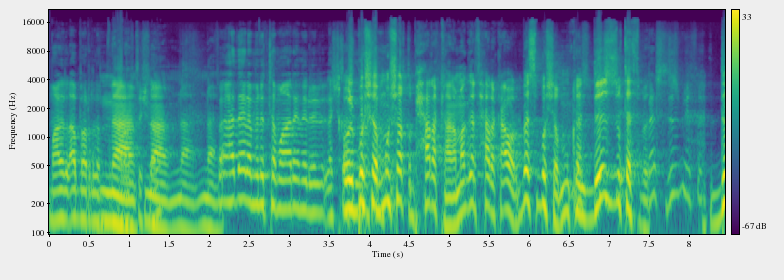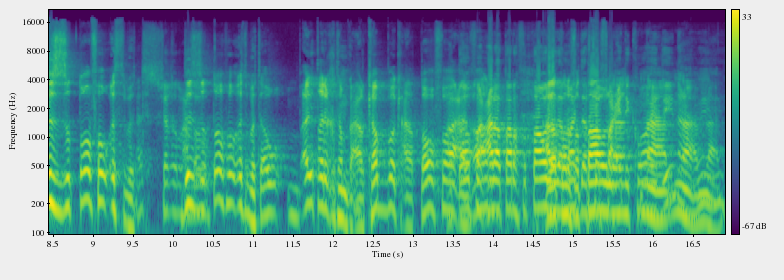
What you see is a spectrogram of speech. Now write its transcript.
مال ال upper. نعم شلون؟ نعم نعم نعم فهذول من التمارين اللي الأشخاص وال push up مو شرط بحركة أنا ما أقدر اتحرك عور بس push up ممكن تدز وتثبت بس دز. دز الطوفة وإثبت دز. الطوفة وإثبت أو بأي طريقة تمكن على ركبك على الطوفه على, الأرض. على طرف الطاولة على طرف الطاولة. وايد. إي، نعم نعم إي. نعم.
